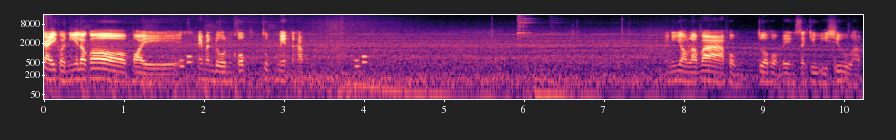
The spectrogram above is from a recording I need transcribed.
ไกลกว่านี้แล้วก็ปล่อยให้มันโดนครบทุกเม็ดนะครับ อันนี้ยอมรับว่าผมตัวผมเองสกิลอิชูครับ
